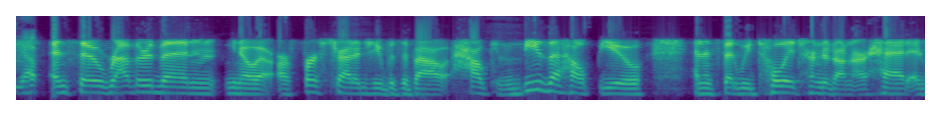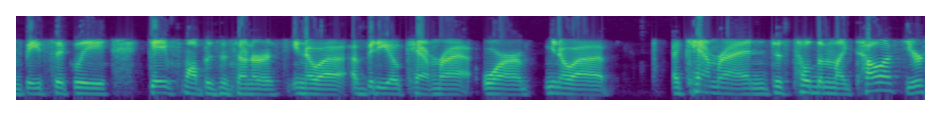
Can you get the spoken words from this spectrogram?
Yep. And so rather than, you know, our first strategy was about how can Visa help you, and instead we totally turned it on our head and basically gave small business owners, you know, a, a video camera or, you know, a a camera and just told them like tell us your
